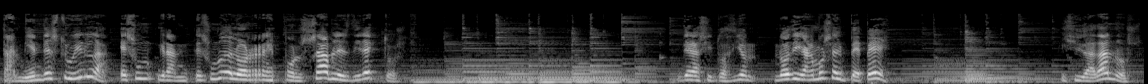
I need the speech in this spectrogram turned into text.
también destruirla, es, un gran, es uno de los responsables directos de la situación. No digamos el PP y Ciudadanos,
